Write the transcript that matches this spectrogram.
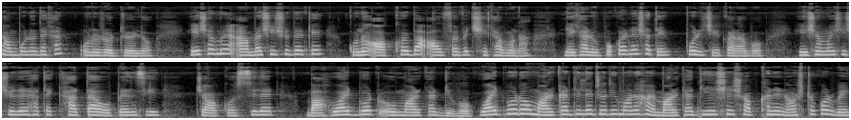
সম্পূর্ণ দেখার অনুরোধ রইল। এ সময় আমরা শিশুদেরকে কোনো অক্ষর বা আলফাবেট শেখাবো না, লেখার উপকরণের সাথে পরিচয় করাবো। এ সময় শিশুদের হাতে খাতা ও পেন্সিল চক ও সিলেট বা হোয়াইট বোর্ড ও মার্কার দিব। হোয়াইট বোর্ড ও মার্কার দিলে যদি মনে হয় মার্কার দিয়ে সে সবখানে নষ্ট করবে,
